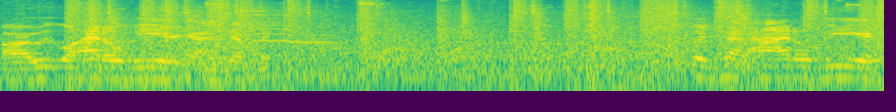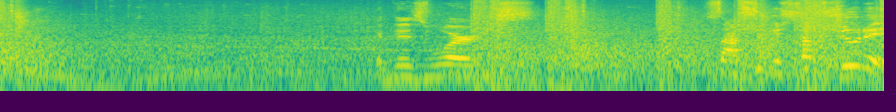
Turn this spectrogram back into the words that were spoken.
Alright, we gonna hide over here, guys. We're gonna try to hide over here. If this works. Stop shooting, stop shooting!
